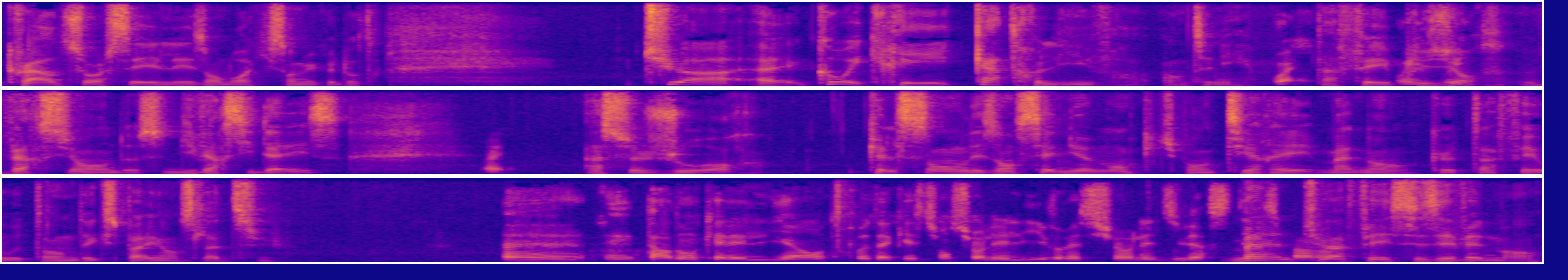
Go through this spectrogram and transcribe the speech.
crowdsourcer les endroits qui sont mieux que d'autres. Tu as euh, coécrit quatre livres, Anthony. Tu as fait plusieurs versions de ce Diversity Days. À ce jour, quels sont les enseignements que tu peux en tirer maintenant que tu as fait autant d'expérience là-dessus? Euh, pardon, quel est le lien entre ta question sur les livres et sur les diversités ben, Tu as fait ces événements,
